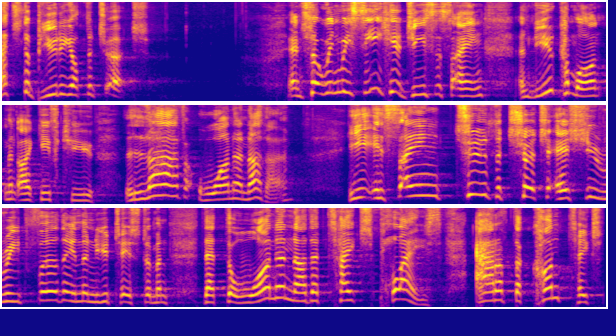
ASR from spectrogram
That's the beauty of the church. And so when we see here Jesus saying, A new commandment I give to you, love one another, he is saying to the church, as you read further in the New Testament, that the one another takes place out of the context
